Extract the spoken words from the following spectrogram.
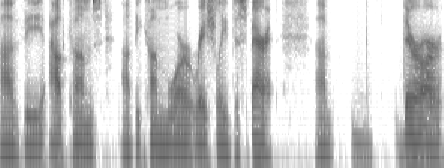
uh, the outcomes uh, become more racially disparate. Um, there are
